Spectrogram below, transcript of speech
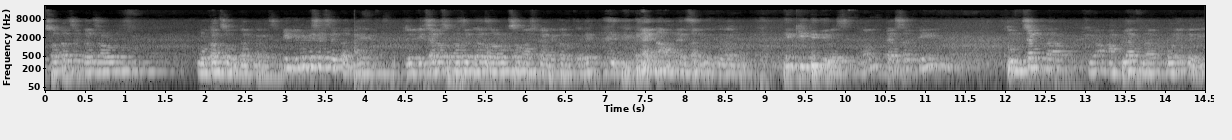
स्वतःचं घर जाळून लोकांचा उद्धार करायचं? हे लिमिटेशन्स येतात आहे. जो बिचारा स्वतःचं घर जाळून समाज कार्य करतोय काय नाव नाही सांगितलं ते हे किती दिवस? मग त्यासाठी तुमच्यातला किंवा आपल्यातला कोणीतरी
